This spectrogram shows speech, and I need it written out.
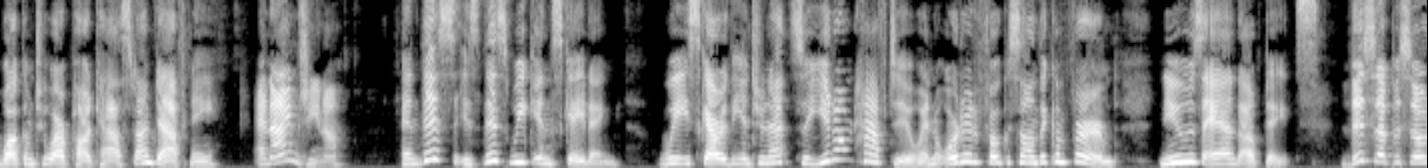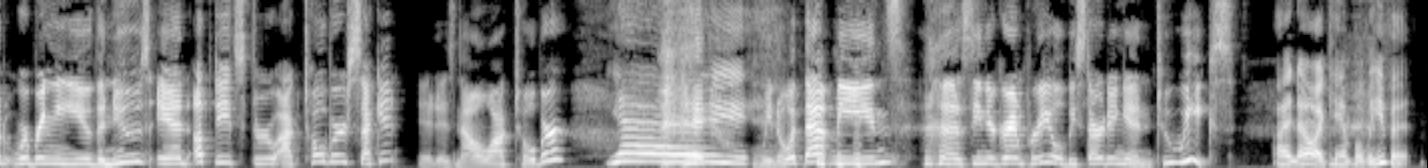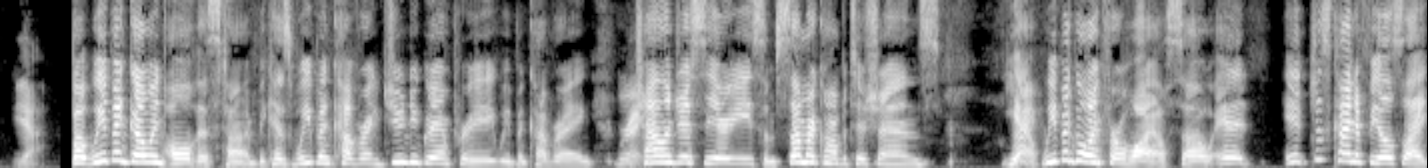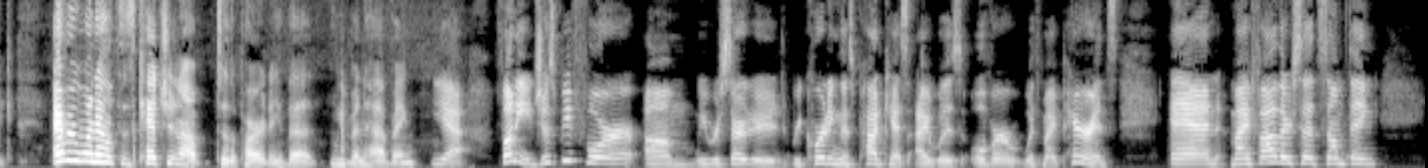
Welcome to our podcast. I'm Daphne, And I'm Gina. and this is This Week in Skating. We scour the internet so you don't have to in order to focus on the confirmed news and updates. This episode, we're bringing you the news and updates through October 2nd. It is now October. Yay! We know what that means. Senior Grand Prix will be starting in two weeks. I know, I can't believe it. Yeah. But we've been going all this time because we've been covering Junior Grand Prix, we've been covering the Right. Challenger Series, some summer competitions. Yeah, Right. we've been going for a while, so it it just kind of feels like everyone else is catching up to the party that we've been having. Yeah. Funny, just before um we were started recording this podcast, I was over with my parents and my father said something,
